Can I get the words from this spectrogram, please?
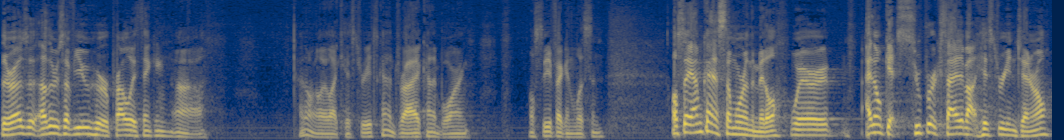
There are others of you who are probably thinking, oh, I don't really like history. It's kind of dry, kind of boring. I'll see if I can listen. I'll say I'm kind of somewhere in the middle where I don't get super excited about history in general,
